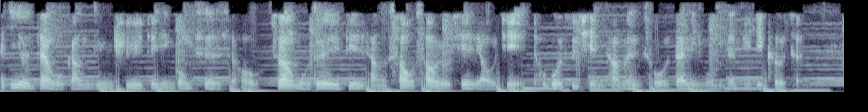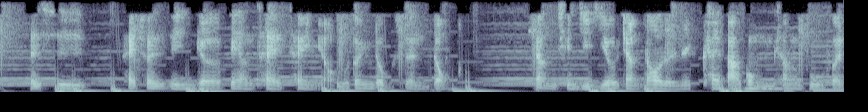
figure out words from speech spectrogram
还记得在我刚进去这间公司的时候，虽然我对电商稍稍有些了解，透过之前他们所带领我们的那些课程，但是还算是一个非常菜菜鸟，什么东西都不是很懂。像前几集有讲到的那开发供应商的部分，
